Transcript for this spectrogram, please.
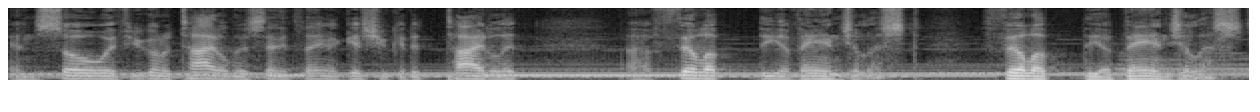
And so, if you're going to title this anything, I guess you could title it uh, Philip the Evangelist. Philip the Evangelist.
